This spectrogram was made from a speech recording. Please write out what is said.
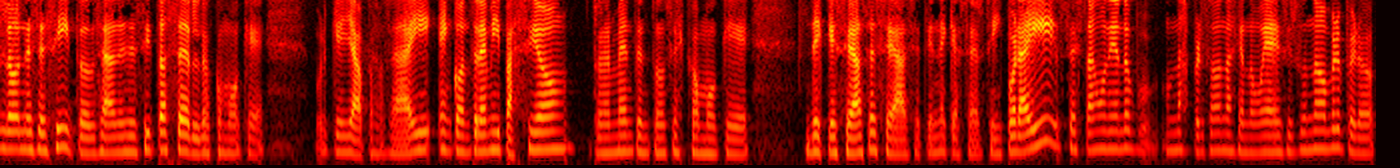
lo, necesito, o sea, necesito hacerlo, como que, porque ya, pues, o sea, ahí encontré mi pasión, realmente, entonces como que de que se hace, se hace, tiene que hacerse. Y por ahí se están uniendo unas personas que no voy a decir su nombre, pero,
